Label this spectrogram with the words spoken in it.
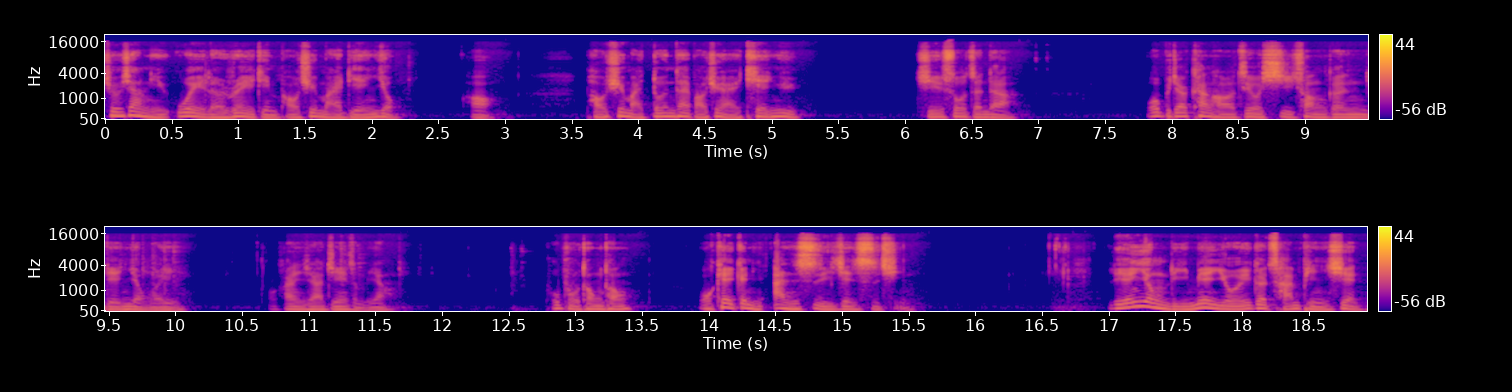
就像你为了瑞典跑去买联勇，好，跑去买敦泰，跑去买天域。其实说真的啦，我比较看好的只有细创跟联勇而已。我看一下今天怎么样，普普通通。我可以跟你暗示一件事情：联用里面有一个产品线，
